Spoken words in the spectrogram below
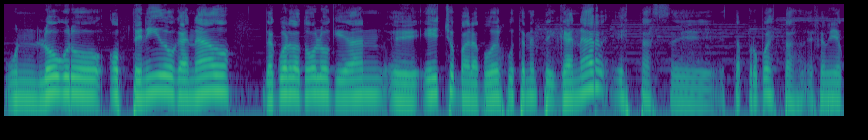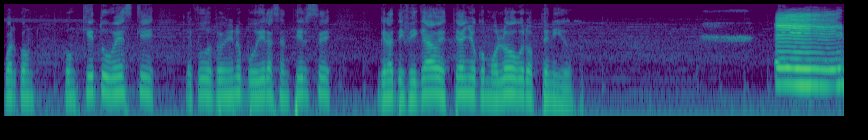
un logro obtenido, ganado? de acuerdo a todo lo que han eh, hecho para poder justamente ganar estas eh, estas propuestas femeninas. Con, ¿Con qué tú ves que el fútbol femenino pudiera sentirse gratificado este año como logro obtenido? Eh,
